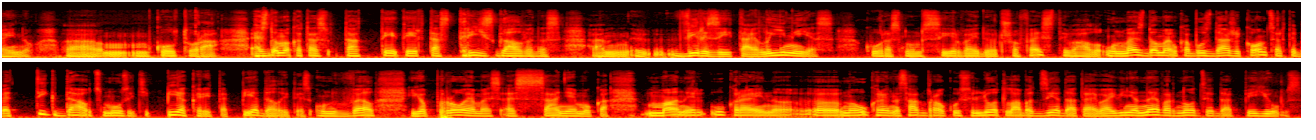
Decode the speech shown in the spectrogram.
ainu um, kultūrā. Es domāju, ka tas, tā, tie, tie ir tas trīs galvenas um, virzītāja līnijas, kuras mums ir veidojot šo festivālu. Un mēs domājam, ka būs daži koncerti, bet tik daudz mūziķi piekrita piedalīties, un vēl joprojām es, es saņēmu, ka man ir Ukraina, uh, no Ukrainas atbraukusi ļoti laba dziedātāja, vai viņa nevar nodziedāt pie jums.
